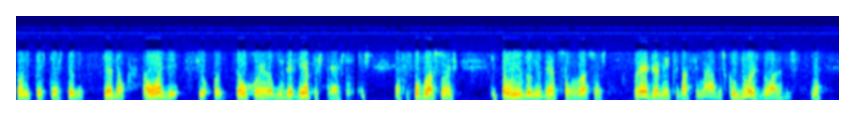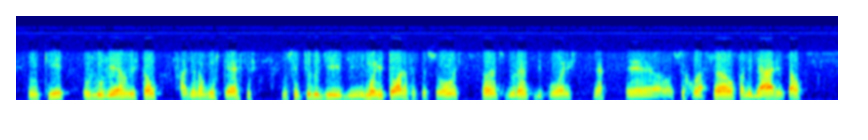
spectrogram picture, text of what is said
onde tem teste, perdão, aonde se, estão ocorrendo alguns eventos testes, essas populações que estão indo aos eventos são populações previamente vacinadas, com duas doses, né, em que os governos estão fazendo alguns testes no sentido de, de monitorar essas pessoas antes, durante, depois, né, é, circulação familiar e tal,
